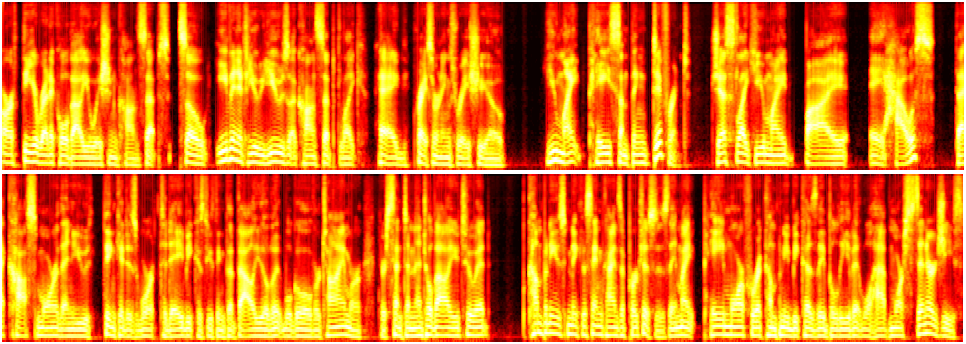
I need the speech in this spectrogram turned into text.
are theoretical valuation concepts. So even if you use a concept like PEG, price earnings ratio, you might pay something different. Just like you might buy a house that costs more than you think it is worth today because you think the value of it will go over time or there's sentimental value to it. Companies make the same kinds of purchases. They might pay more for a company because they believe it will have more synergies.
